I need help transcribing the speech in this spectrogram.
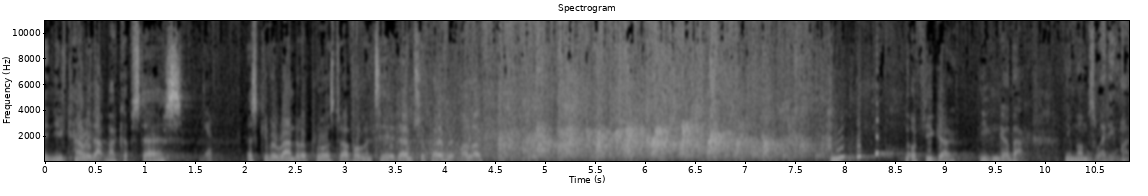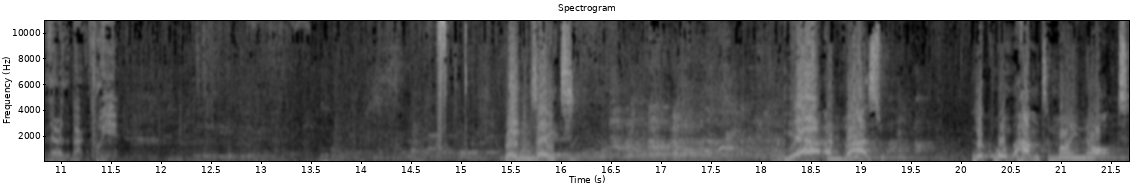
can you carry that back upstairs? Yep. Let's give a round of applause to our volunteer. Don't trip over it, my love. Off you go. You can go back. Your mum's waiting right there at the back for you. Romans 8. Yeah, and that's. Look what happened to my knot.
